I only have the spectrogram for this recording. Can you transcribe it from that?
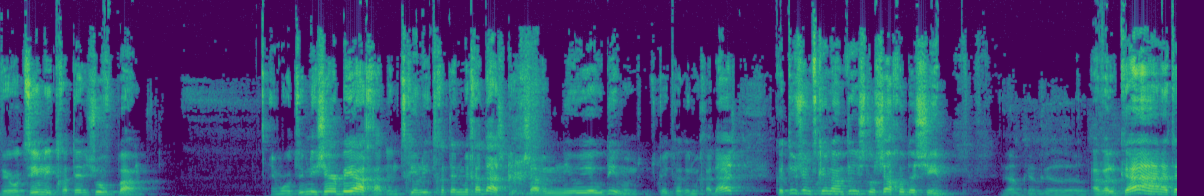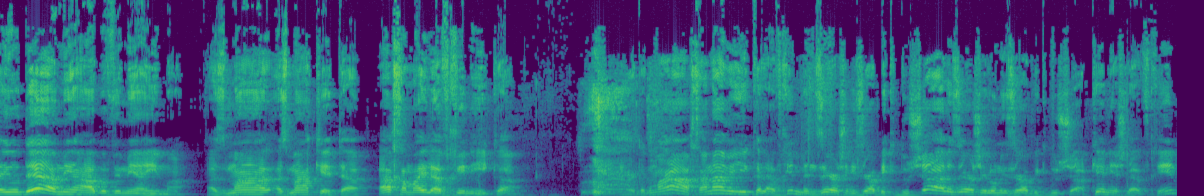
ורוצים להתחתן שוב פעם. הם רוצים להישאר ביחד, הם צריכים להתחתן מחדש, כי עכשיו הם נהיו יהודים, הם צריכים להתחתן מחדש. כתוב שהם צריכים להמתין שלושה חודשים. גם כן, גר- אבל כאן אתה יודע מי האבא ומי האימא. אז מה, אז מה הקטע? אחא מאי להבחין איכא. אומרת הגמרא, הכנה מאיכא להבחין בין זרע שנזרע בקדושה לזרע שלא נזרע בקדושה. כן יש להבחין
